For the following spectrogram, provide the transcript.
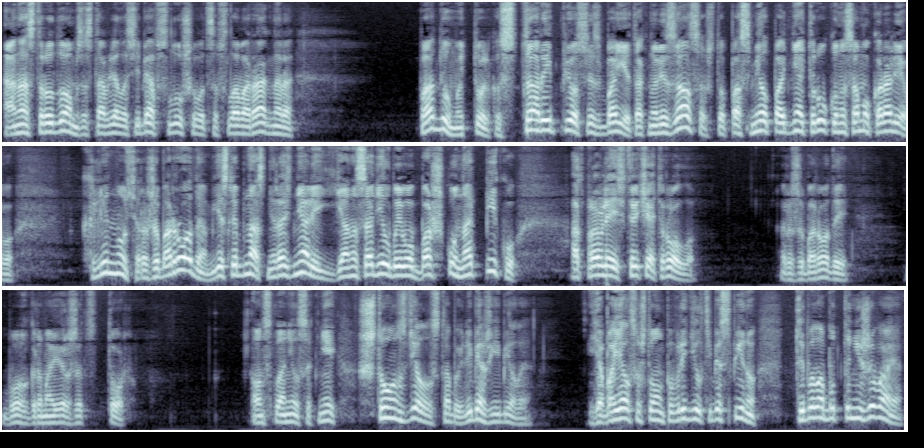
Она с трудом заставляла себя вслушиваться в слова Рагнара. Подумать только, старый пес из бои так нализался, что посмел поднять руку на саму королеву. Клянусь рожебородом, если б нас не разняли, я насадил бы его башку на пику, отправляясь встречать Роллу. Рожебородый бог-громовержец Тор. Он склонился к ней. «Что он сделал с тобой, лебяжья белая? Я боялся, что он повредил тебе спину. Ты была будто неживая».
